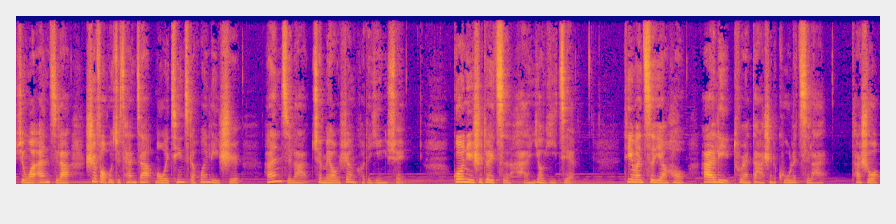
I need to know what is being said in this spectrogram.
询问安吉拉是否会去参加某位亲戚的婚礼时，安吉拉却没有任何的音讯。郭女士对此很有意见。听闻此言后，艾丽突然大声地哭了起来。她说：“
